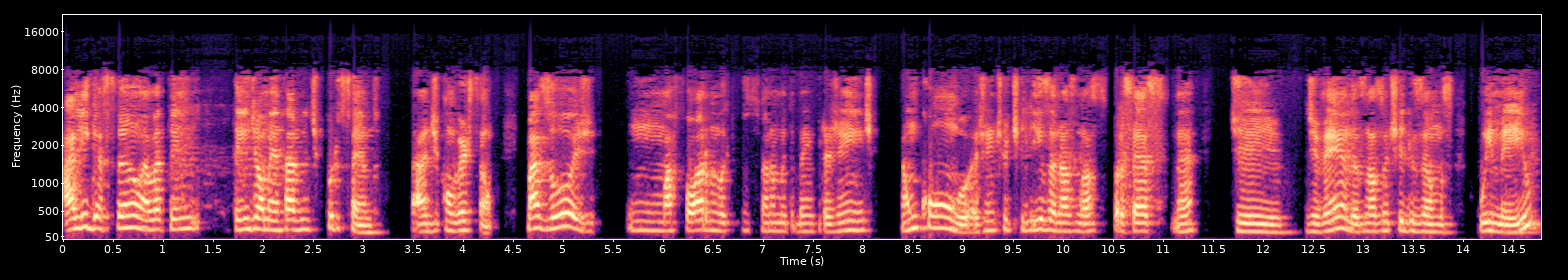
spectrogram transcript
a ligação ela tem, tende a aumentar 20% tá, de conversão. Mas hoje, uma fórmula que funciona muito bem para a gente é um combo. A gente utiliza nos nossos processos né, de, de vendas, nós utilizamos o e-mail,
